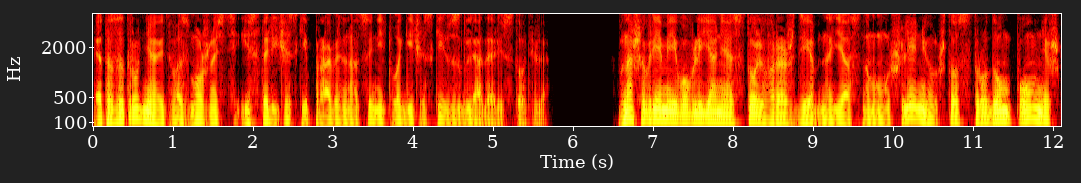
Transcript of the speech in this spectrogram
Это затрудняет возможность исторически правильно оценить логические взгляды Аристотеля. В наше время его влияние столь враждебно ясному мышлению, что с трудом помнишь,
